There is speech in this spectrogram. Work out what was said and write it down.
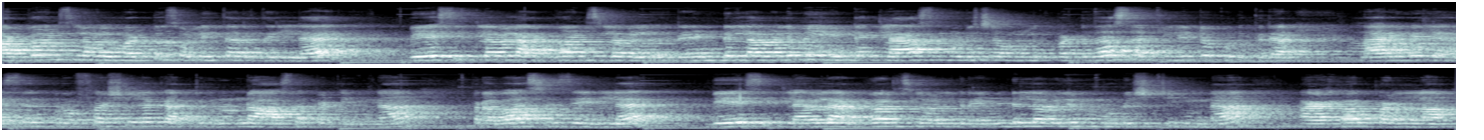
அட்வான்ஸ் லெவல் மட்டும் சொல்லித்தரதில்லை பேசிக் லெவல் அட்வான்ஸ் லெவல் ரெண்டு லெவலுமே என்கிட்ட கிளாஸ் முடிச்சவங்களுக்கு மட்டும் தான் சர்டிஃபிகேட்டும் கொடுக்குறேன் நிறைய லெசன் ப்ரொஃபஷனலாக கற்றுக்கணும்னு ஆசைப்பட்டீங்கன்னா பிரபாஸ் சைடில் பேசிக் லெவல் அட்வான்ஸ் லெவல் ரெண்டு லெவலையும் முடிச்சிட்டிங்கன்னா அழகாக பண்ணலாம்.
